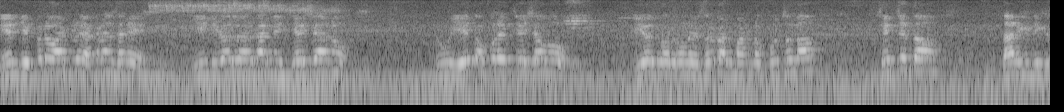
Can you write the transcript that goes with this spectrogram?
నేను చెప్పిన వాటిలో ఎక్కడైనా సరే ఈ నియోజకవర్గాన్ని నేను చేశాను. నువ్వు ఏ తప్పులైతే చేశావో నియోజకవర్గంలో విసరపేట మండలం కూర్చున్నావు. చర్చిద్దాం. దానికి నీకు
